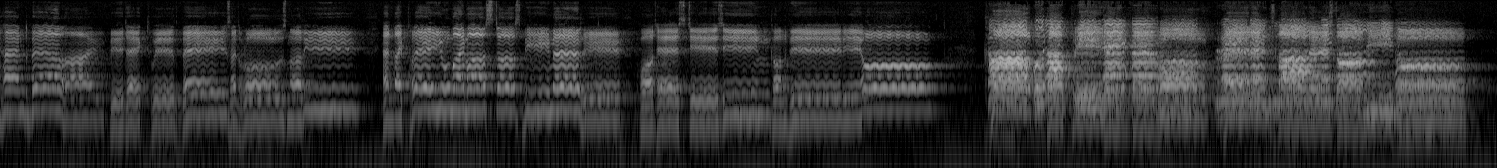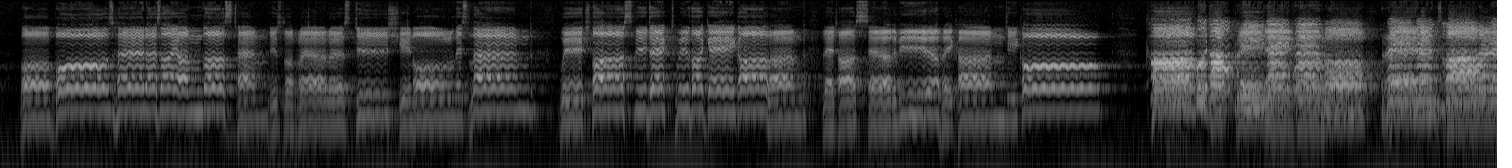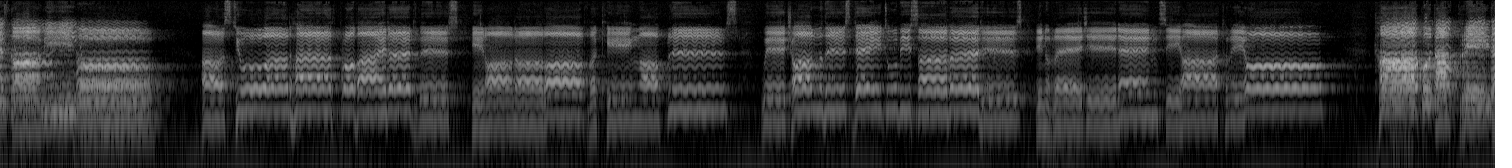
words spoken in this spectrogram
hand bear I, bedecked with bays and rosemary, and I pray you, my masters, be merry, quod estis in convivio. Caput aprine boar's head, as I understand, is the rarest dish in all this land, which thus bedecked with a gay garland, let us servire cantico. Caput aprine Our steward hath provided this in honor of the King of bliss, which on this day to be served is in Reginensi atrio. Caput ferro,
